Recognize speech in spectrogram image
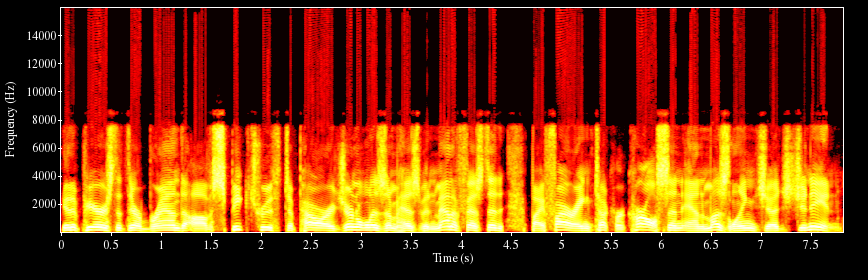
it appears that their brand of speak truth to power journalism has been manifested by firing Tucker Carlson and muzzling Judge Jeanine.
